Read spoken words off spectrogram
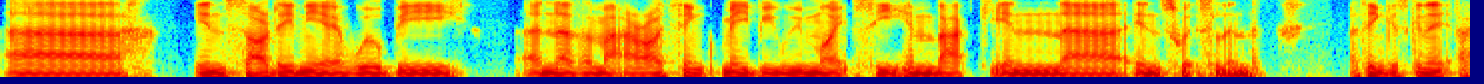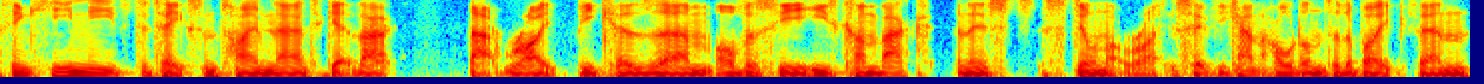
uh, in Sardinia will be another matter. I think maybe we might see him back in uh, in Switzerland. I think it's gonna. I think he needs to take some time now to get that that right because um, obviously he's come back and it's still not right. So if you can't hold on to the bike, then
